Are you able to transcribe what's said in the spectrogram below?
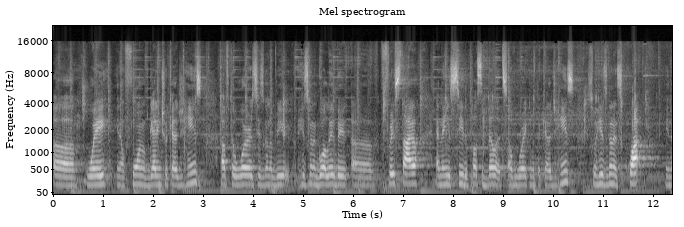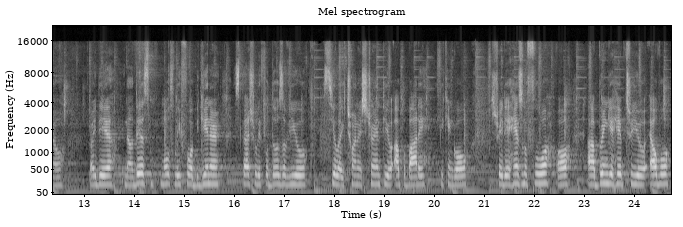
uh, way, you know, form of getting to a queda de. Afterwards, he's gonna be, he's gonna go a little bit uh, freestyle, and then you see the possibilities of working with the queda de rins. So he's gonna squat, you know, right there. You know, this mostly for a beginner, especially for those of you still like trying to strengthen your upper body. You can go straight your hands on the floor, or uh, bring your hip to your elbow.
